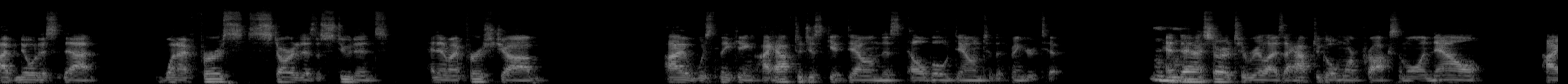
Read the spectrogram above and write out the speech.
i've noticed that when i first started as a student and in my first job i was thinking i have to just get down this elbow down to the fingertip mm-hmm. and then i started to realize i have to go more proximal and now i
